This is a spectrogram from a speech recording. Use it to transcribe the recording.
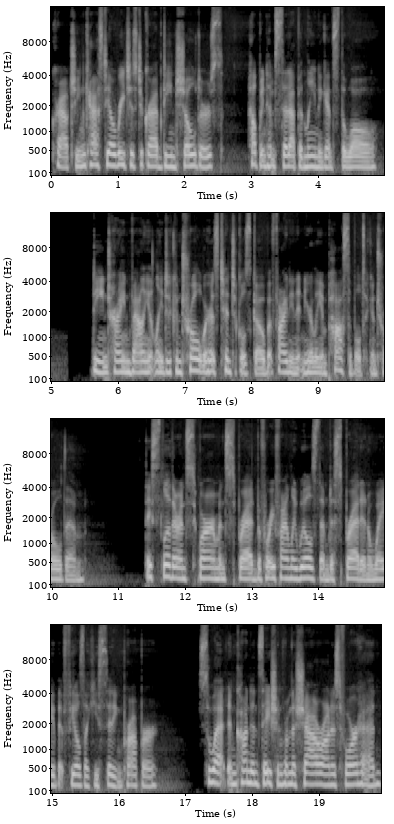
Crouching, Castiel reaches to grab Dean's shoulders, helping him sit up and lean against the wall. Dean trying valiantly to control where his tentacles go, but finding it nearly impossible to control them. They slither and squirm and spread before he finally wills them to spread in a way that feels like he's sitting proper. Sweat and condensation from the shower on his forehead,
